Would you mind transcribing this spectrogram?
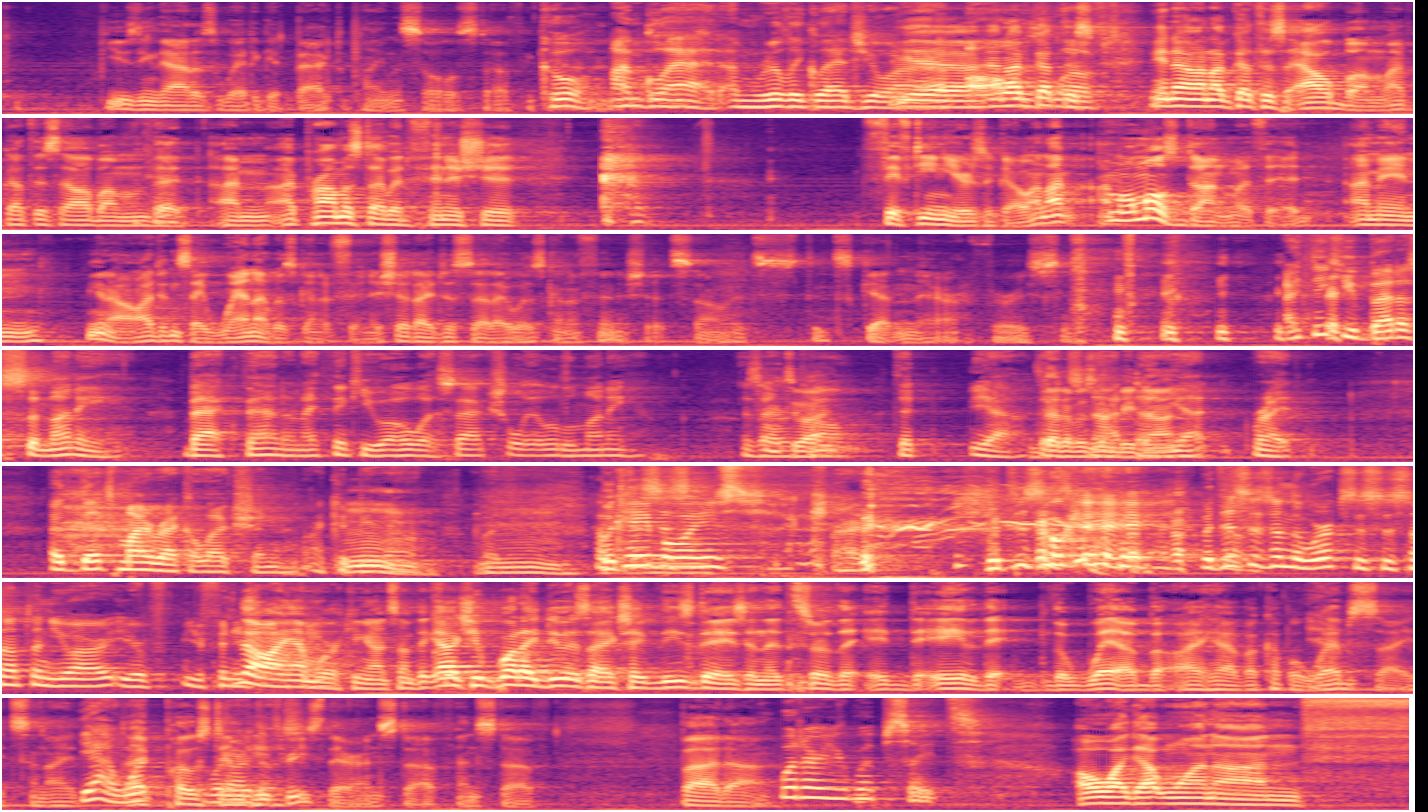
using that as a way to get back to playing the solo stuff. again. Cool. I'm glad. I'm really glad you are. yeah, I've and I've got loved- this, you know, and I've got this album. I've got this album that I'm. I promised I would finish it 15 years ago, and I'm I'm almost done with it. I mean, you know, I didn't say when I was going to finish it. I just said I was going to finish it. So it's it's getting there very slowly. I think you bet us some money back then, and I think you owe us actually a little money, as I Do I? recall. That yeah, That it was gonna not be done, done? yet. Right. Uh, That's my recollection. I could be Mm. wrong. But, but Okay, this is- boys. all right. But this is Okay. But this is in the works. This is something you are you're you're finishing. no, I am working on something. Actually, what I do is I actually these days in the sort of the the, the, the web, I have a couple websites, and I Yeah, I what- post what are MP3s those? there and stuff and stuff. But uh, What are your websites? Oh, I got one on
